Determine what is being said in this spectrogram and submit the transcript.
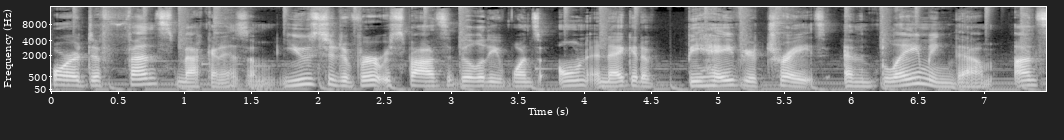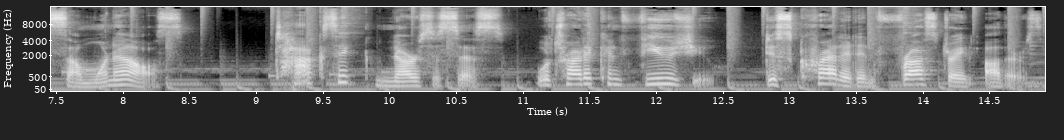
or a defense mechanism used to divert responsibility of one's own negative behavior traits and blaming them on someone else. Toxic narcissists will try to confuse you, discredit, and frustrate others.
